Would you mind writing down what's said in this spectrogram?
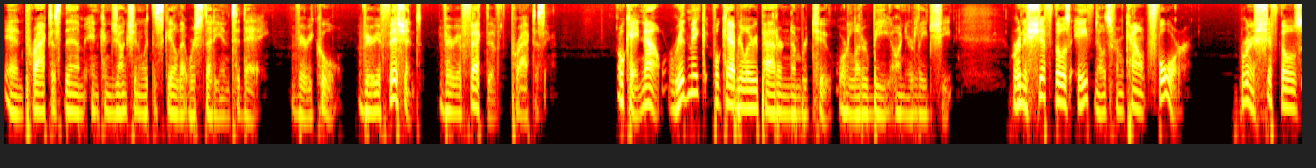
and practice them in conjunction with the skill that we're studying today. Very cool, very efficient, very effective practicing. Okay, now rhythmic vocabulary pattern number two, or letter B on your lead sheet. We're going to shift those eighth notes from count four, we're going to shift those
